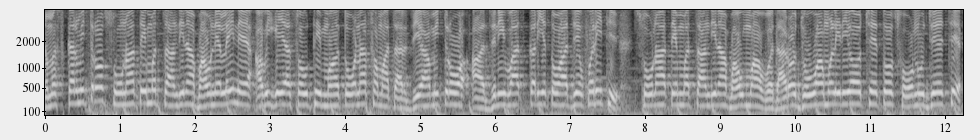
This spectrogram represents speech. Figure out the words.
નમસ્કાર મિત્રો, સોના તેમજ ચાંદીના ભાવને લઈને આવી ગયા સૌથી મહત્વના સમાચાર. જે આ મિત્રો, આજની વાત કરીએ તો આજે ફરીથી સોના તેમજ ચાંદીના ભાવમાં વધારો જોવા મળી રહ્યો છે. તો સોનું જે છે,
